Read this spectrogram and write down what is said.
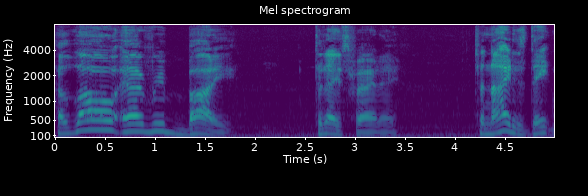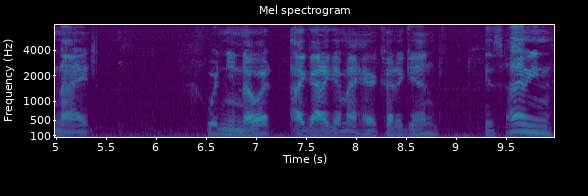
Hello, everybody. Today's Friday. Tonight is date night. Wouldn't you know it? I gotta get my hair cut again. I mean,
